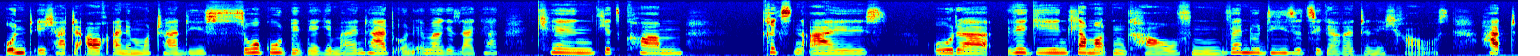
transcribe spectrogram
Und ich hatte auch eine Mutter, die es so gut mit mir gemeint hat und immer gesagt hat, Kind, jetzt komm, kriegst ein Eis oder wir gehen Klamotten kaufen, wenn du diese Zigarette nicht rauchst. Hat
